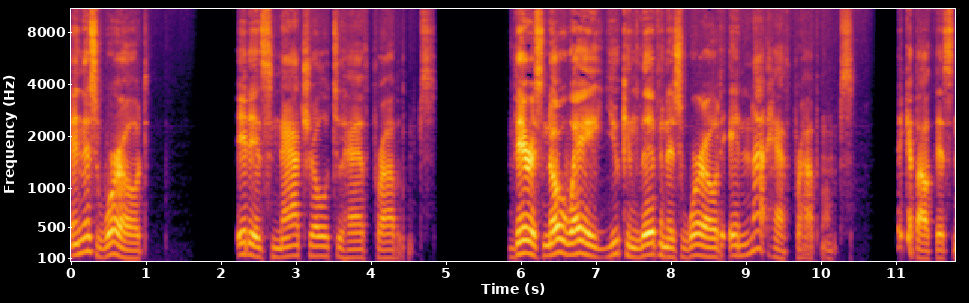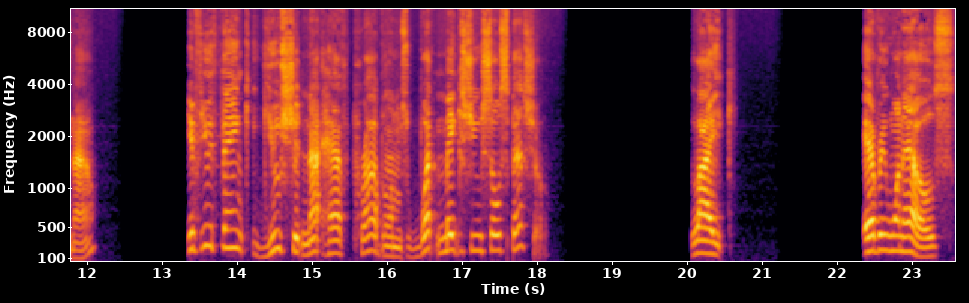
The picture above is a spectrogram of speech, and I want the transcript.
In this world, it is natural to have problems. There is no way you can live in this world and not have problems. Think about this now. If you think you should not have problems, what makes you so special? Like everyone else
